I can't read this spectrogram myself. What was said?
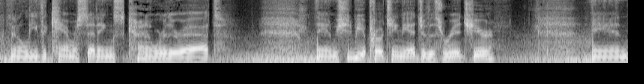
I'm going to leave the camera settings kind of where they're at. And we should be approaching the edge of this ridge here. And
